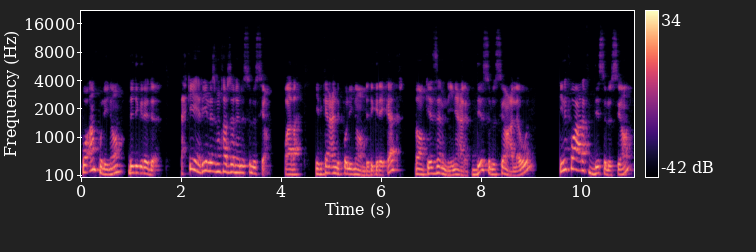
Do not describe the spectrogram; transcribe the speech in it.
fois un polynôme de degré 2 الحكاية هذه نجم نخرج لها solution واضح. إذا كان عندي polynôme de degré 4 donc يلزمني نعرف deux solutions على الأول. une fois عرفت deux solutions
